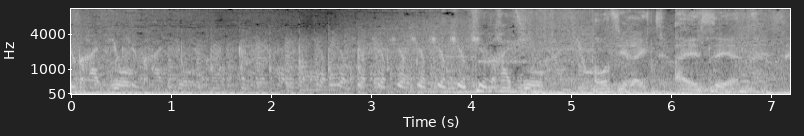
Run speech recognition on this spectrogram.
Cube Radio. Cube Radio. En direct à LCN.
